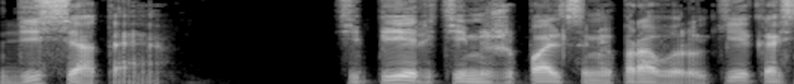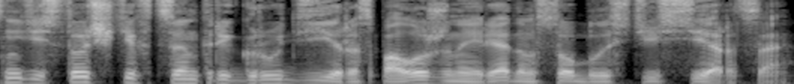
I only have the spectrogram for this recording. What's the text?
Десятое. Теперь теми же пальцами правой руки коснитесь точки в центре груди, расположенной рядом с областью сердца,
